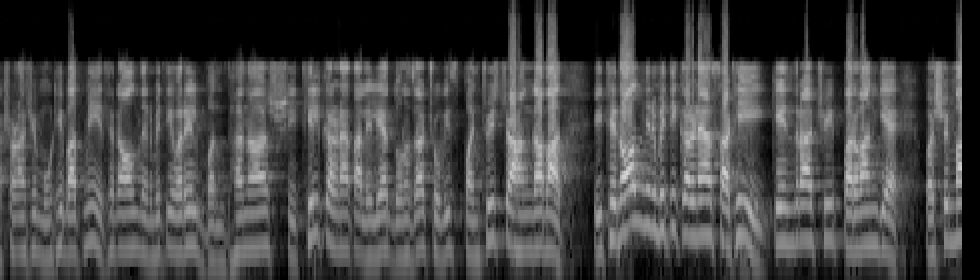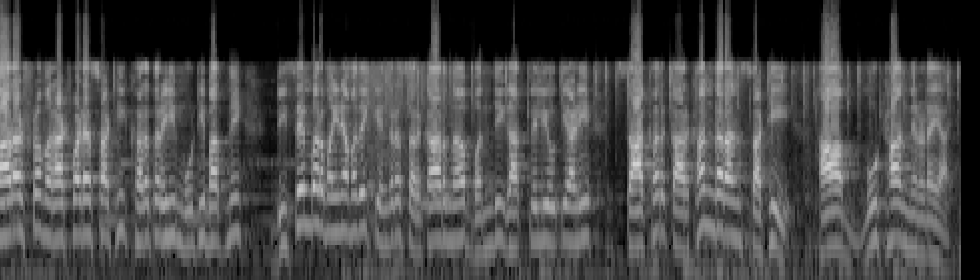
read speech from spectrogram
क्षणाची मोठी बातमी इथेनॉल निर्मितीवरील बंधनं शिथिल करण्यात आलेली आहेत. दोन हजार चोवीस पंचवीसच्या हंगामात इथेनॉल निर्मिती करण्यासाठी केंद्राची परवानगी आहे. पश्चिम महाराष्ट्र मराठवाड्यासाठी खरं तर ही मोठी बातमी. डिसेंबर महिन्यामध्ये केंद्र सरकारनं बंदी घातलेली होती आणि साखर कारखानदारांसाठी हा मोठा निर्णय आहे.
